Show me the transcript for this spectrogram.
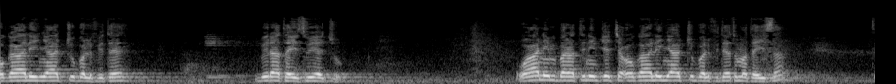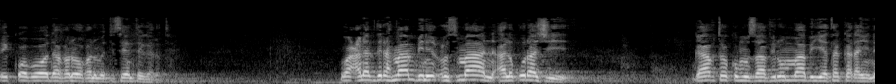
ogaalii nyaachuu balfite bira teessu jechuudha. Waan hin baratiniif jecha ogaalii nyaachuu balfiteetuma teessa xiqqoo booda kanuma kanumatti seente garta. وعن عبد الرحمن بن عثمان القرشي قافتكم مسافر ما بيتك أين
